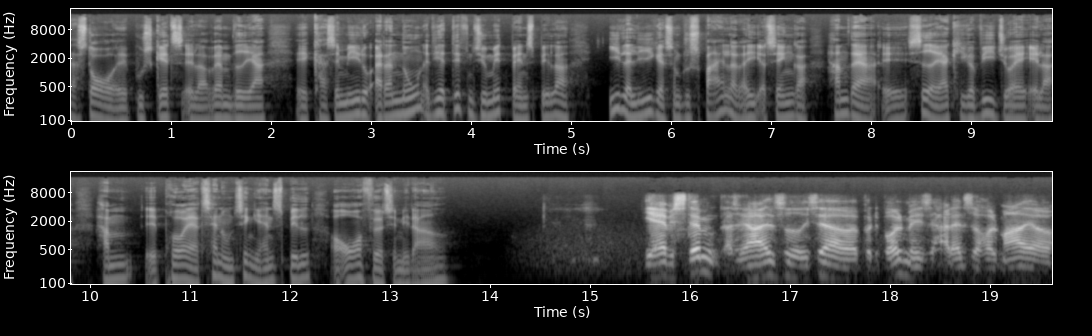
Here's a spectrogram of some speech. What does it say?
der står øh, Busquets, eller hvem ved jeg, øh, Casemiro. Er der nogen af de her defensive midtbanespillere i La Liga, som du spejler dig i og tænker, ham der øh, sidder jeg og kigger video af, eller ham øh, prøver jeg at tage nogle ting i hans spil og overføre til mit eget? Ja, bestemt. Altså, jeg har altid, især på det boldmæssige, har jeg altid holdt meget af at,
